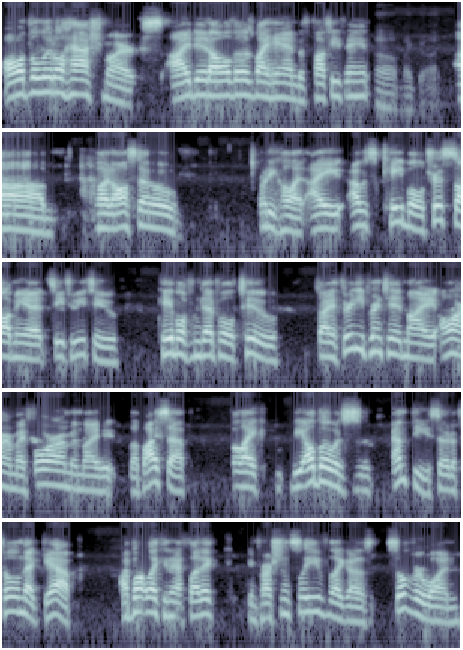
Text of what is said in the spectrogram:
all the little hash marks. I did all those by hand with puffy paint. Oh my god. Um, but also, what do you call it? I I was Cable. Tris saw me at C2E2. Cable from Deadpool 2. So I 3D printed my arm, my forearm, and my the bicep. But like the elbow was empty, so to fill in that gap, I bought like an athletic compression sleeve, like a silver one,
